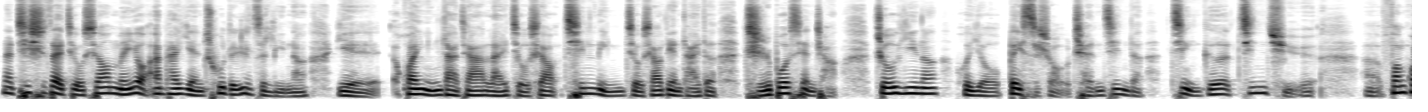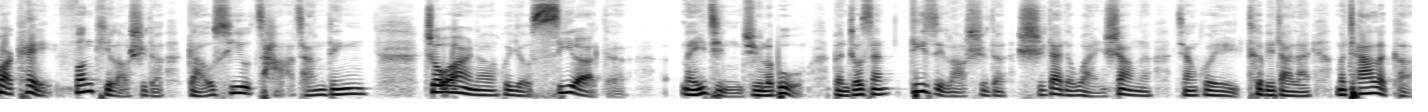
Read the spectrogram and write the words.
那其实，在九霄没有安排演出的日子里呢，也欢迎大家来九霄亲临九霄电台的直播现场。周一呢会有贝斯手陈进的劲歌金曲。呃，方块 K Funky 老师的《搞笑茶餐厅》，周二呢会有 Sila 的美景俱乐部。本周三，Dizzy 老师的《时代的晚上》呢将会特别带来 Metallica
